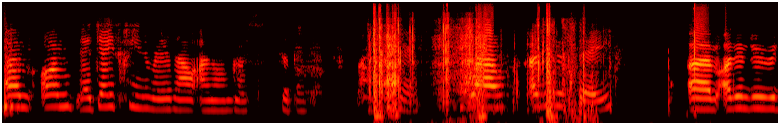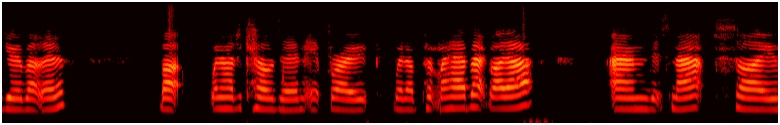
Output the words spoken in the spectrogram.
gonna. Um, um, yeah, Jay's cleaning her ears out and I'm going to slip on. okay. Well, as you can see, um, I didn't do a video about this, but when I had the curls in, it broke when I put my hair back like that, and it snapped, so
